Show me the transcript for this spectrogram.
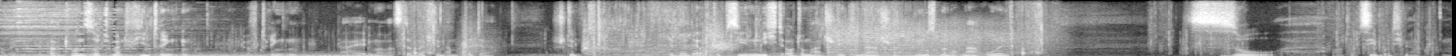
Aber in den Temperaturen sollte man viel trinken, oft trinken. Daher immer was dabei stehen am Wetter. Stimmt. Hier bei der Autopsie nicht automatisch Retinalschlachten, muss man auch nachholen. So, Autopsie wollte ich mir angucken.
